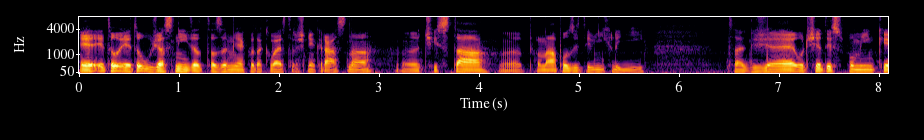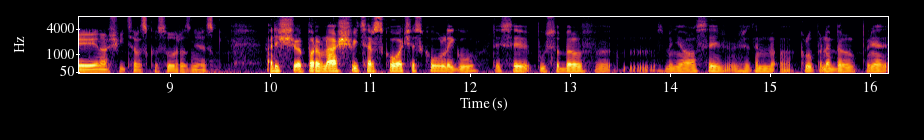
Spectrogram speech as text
je, je, to, je to úžasný, ta, ta země jako taková je strašně krásná, čistá, plná pozitivních lidí. Takže určitě ty vzpomínky na Švýcarsko jsou hrozně hezký. A když porovnáš švýcarskou a českou ligu, ty jsi působil, v, zmiňoval si, že ten klub nebyl úplně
